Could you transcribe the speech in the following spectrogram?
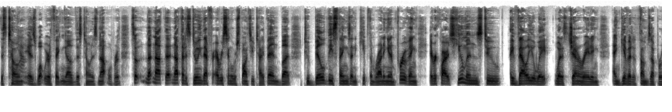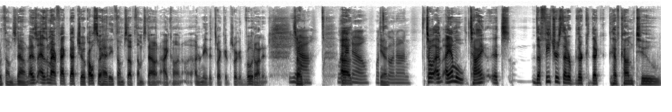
this tone Yeah. is what we were thinking of, this tone is not what we're so not, not that not that it's doing that for every single response you type in, but to build these things and to keep them running and improving, it requires humans to evaluate what it's generating and give it a thumbs up or a thumbs down. As, as a matter of fact, that joke also had a thumbs up, thumbs down icon underneath it, so I could so I could vote on it. So, Yeah. Let uh, her know what's yeah. going on. So I, I am a tie. It's the features that are there that have come to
